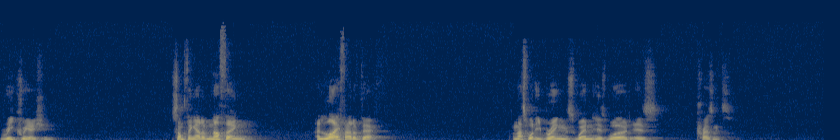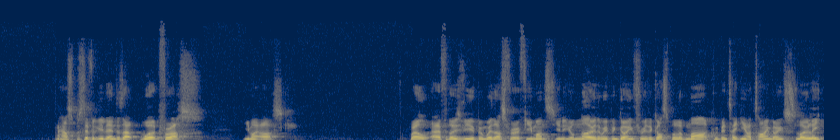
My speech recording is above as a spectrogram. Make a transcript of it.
recreation. Something out of nothing and life out of death. And that's what he brings when his word is present. And how specifically then does that work for us? You might ask. Well, uh, for those of you who've been with us for a few months, you, you'll know that we've been going through the Gospel of Mark. We've been taking our time going slowly,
